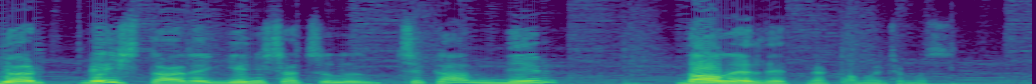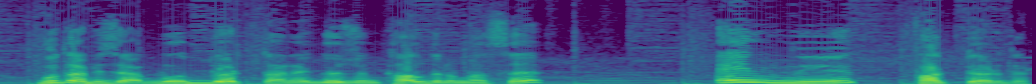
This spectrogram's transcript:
4-5 tane geniş açılı çıkan bir dal elde etmek amacımız. Bu da bize bu 4 tane gözün kaldırılması en büyük faktördür.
